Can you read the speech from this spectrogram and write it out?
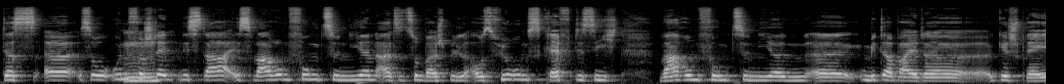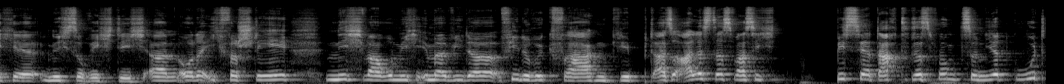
dass äh, so Unverständnis mhm. da ist, warum funktionieren, also zum Beispiel aus Führungskräftesicht, warum funktionieren äh, Mitarbeitergespräche nicht so richtig? Ähm, oder ich verstehe nicht, warum ich immer wieder viele Rückfragen gibt. Also alles das, was ich bisher dachte, das funktioniert gut.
